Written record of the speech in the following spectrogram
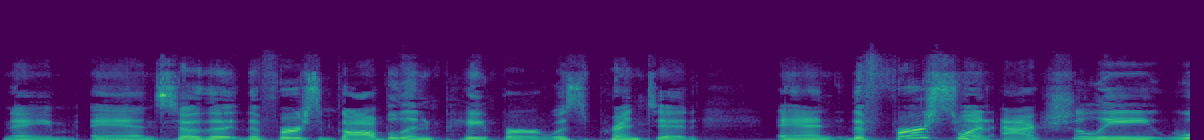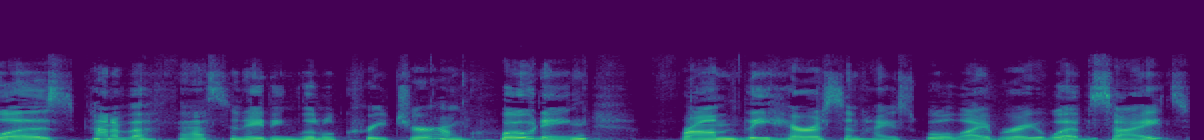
name. And so the the first Goblin paper was printed. And the first one actually was kind of a fascinating little creature. I'm quoting from the Harrison High School Library website.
